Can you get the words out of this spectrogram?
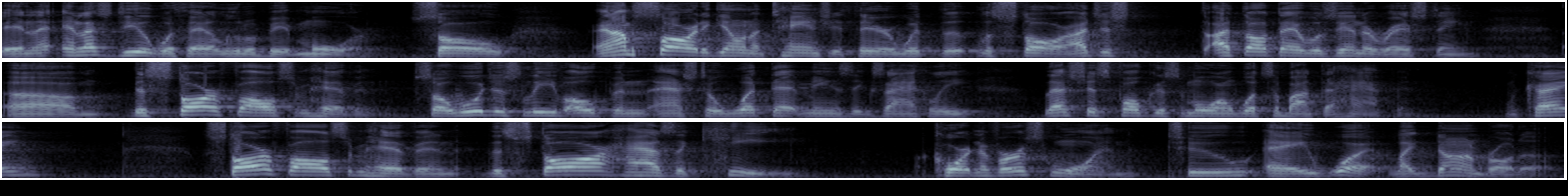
And, and let's deal with that a little bit more. So, and I'm sorry to get on a tangent there with the, the star. I just I thought that was interesting. Um, the star falls from heaven. So we'll just leave open as to what that means exactly. Let's just focus more on what's about to happen. Okay? Star falls from heaven. The star has a key, according to verse 1, to a what? Like Don brought up.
